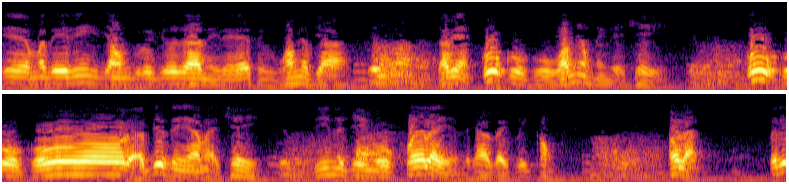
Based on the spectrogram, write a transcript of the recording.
အင်းမသေးခြင်းကြောင့်သူတို့ကြိုးစားနေတယ်ဆိုဝမ်းမြောက်ကြဒါဖြင့်ကိုယ့်ကိုယ်ကိုဝမ်းမြောက်နိုင်တဲ့အချိန်ကိုယ့်ကိုယ်ကိုတဲ့အပြစ်တင်ရမယ့်အချိန်ဒီနှစ်ချိန်ကိုခွဲလိုက်ရင်တခါတိုက်သိကောင်းဟုတ်လားတတိ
